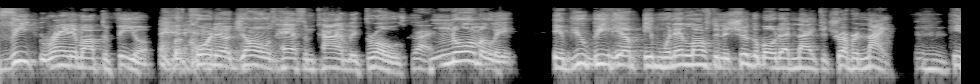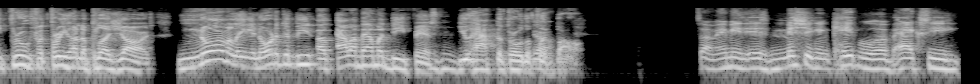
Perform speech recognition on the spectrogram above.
Zeke ran him off the field, but Cardale Jones had some timely throws. Right. Normally, if you beat him, even when they lost in the Sugar Bowl that night to Trevor Knight, Mhm. he threw for 300 plus yards. Normally, in order to beat an Alabama defense, Mhm. you have to throw the football. So I mean, is Michigan capable of actually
